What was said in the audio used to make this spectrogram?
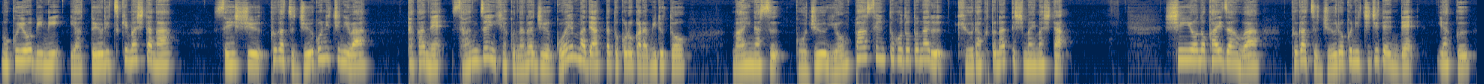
木曜日にやっと寄りつきましたが、先週9月15日には高値3175円まであったところから見ると、マイナス54%ほどとなる急落となってしまいました。信用の改ざんは9月16日時点で約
